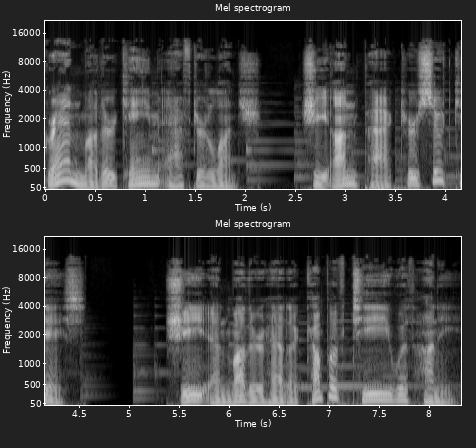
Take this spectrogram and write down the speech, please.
Grandmother came after lunch. She unpacked her suitcase. She and Mother had a cup of tea with honey.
